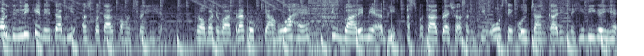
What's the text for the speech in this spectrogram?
और दिल्ली के नेता भी अस्पताल पहुँच रहे हैं रॉबर्ट वाड्रा को क्या हुआ है, इस बारे में अभी अस्पताल प्रशासन की ओर से कोई जानकारी नहीं दी गई है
